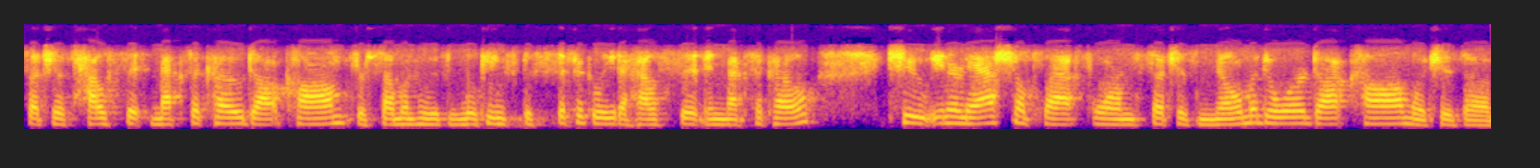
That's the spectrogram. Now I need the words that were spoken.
such as housesitmexico.com for someone who is looking specifically to house sit in Mexico, to international platforms such as nomador.com, which is a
